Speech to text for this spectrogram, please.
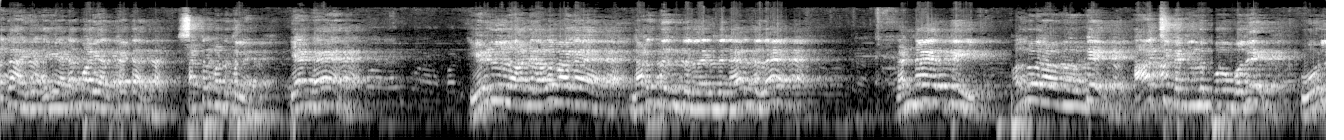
அதான் ஐயா ஐயா எடப்பாடியார் கேட்டார் சட்டமன்றத்தில். ஏங்க எழுபது ஆண்டு காலமாக நடந்திருந்த இந்த நேரத்துல ரெண்டாயிரத்தி பதினோராம் வந்து ஆட்சி கட்டிலிருந்து போகும்போது ஒரு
